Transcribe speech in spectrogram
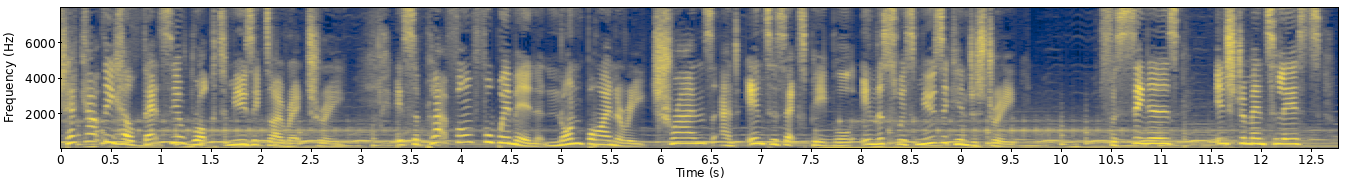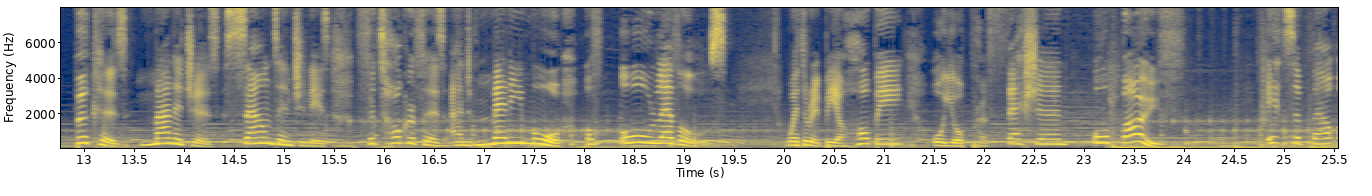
Check out the Helvetiarockt Music Directory. It's a platform for women, non binary, trans, and intersex people in the Swiss music industry. For singers, instrumentalists, bookers, managers, sound engineers, photographers, and many more of all levels. Whether it be a hobby or your profession or both. It's about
